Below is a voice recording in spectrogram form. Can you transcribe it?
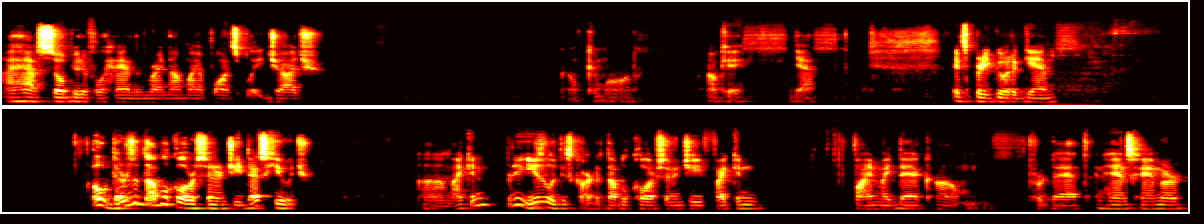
I have so beautiful hand and right now my opponents play judge. Oh come on. Okay, yeah. It's pretty good again. Oh, there's a double colorless energy. That's huge. Um, I can pretty easily discard a double colorless energy if I can find my deck um, for that. Enhance Hammer.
